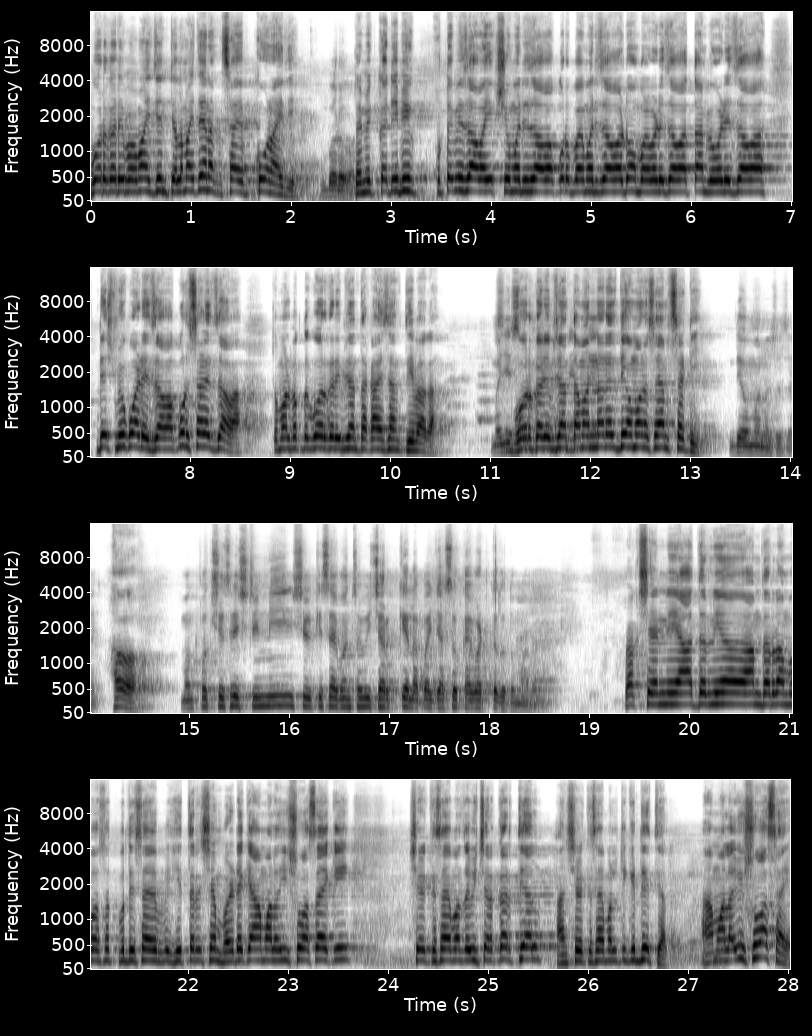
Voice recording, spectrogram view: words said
गोरगरीबा माहिती जनतेला माहिती आहे ना साहेब कोण आहे ते? बरोबर. तुम्ही कधी बी कुठं बी जावा एकशेमध्ये जावा कुरबाईमध्ये जावा डोंबरवाडीत जावा तांबेवाडीत जावा देशमुखवाडीत जावा कुरसाळीत जावा. तुम्हाला फक्त गोरगरीब जनता काय सांगते बघा. म्हणजे गोरगरीब जनता म्हणणारच देव माणूस आहे आमच्यासाठी. देव माणूसच आहे. हो. मग पक्षश्रेष्ठींनी शेळके साहेबांचा विचार केला पाहिजे असं काय वाटतं का तुम्हाला? पक्षांनी आदरणीय आमदार रामभाऊ सतपती साहेब हे तर शंभर टक्के आम्हाला विश्वास आहे की शेळके साहेबांचा विचार करतील आणि शेळके साहेबांना तिकीट देतील. आम्हाला विश्वास आहे.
